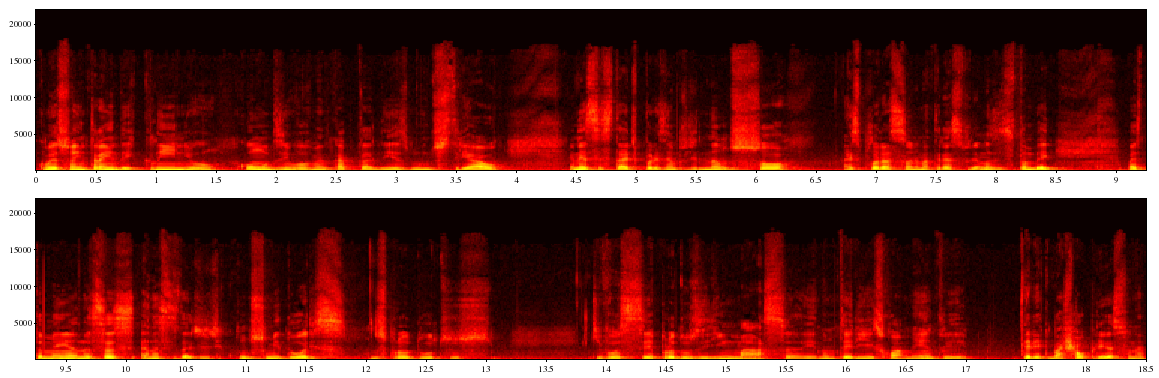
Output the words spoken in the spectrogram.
começou a entrar em declínio com o desenvolvimento do capitalismo industrial, a necessidade, por exemplo, de não só a exploração de matérias-primas, isso também, mas também a necessidade de consumidores dos produtos que você produziria em massa e não teria escoamento e teria que baixar o preço, né?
